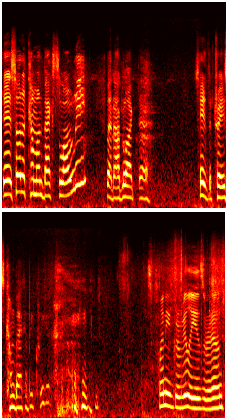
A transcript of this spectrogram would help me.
they're sort of coming back slowly. but I'd like to see the trees come back a bit quicker. There's plenty of grevilleas around.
